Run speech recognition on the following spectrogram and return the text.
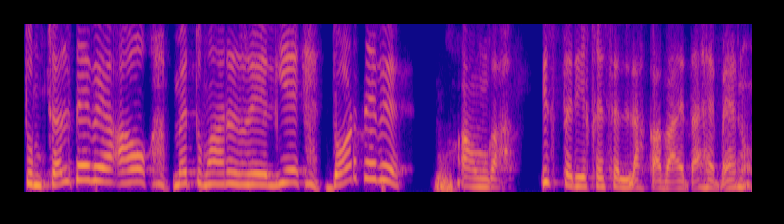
تم چلتے ہوئے آؤ، میں تمہارے لیے دوڑتے ہوئے آؤں گا۔ اس طریقے سے اللہ کا وعدہ ہے بہنوں۔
